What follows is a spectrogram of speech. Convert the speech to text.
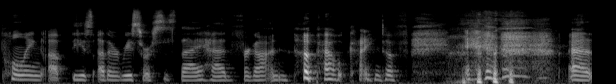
pulling up these other resources that I had forgotten about, kind of. Uh,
